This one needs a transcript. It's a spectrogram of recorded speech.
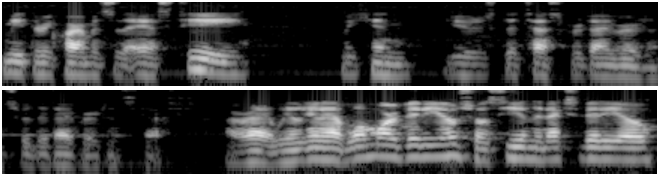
meet the requirements of the AST, we can use the test for divergence or the divergence test. All right, we're going to have one more video, so I'll see you in the next video.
